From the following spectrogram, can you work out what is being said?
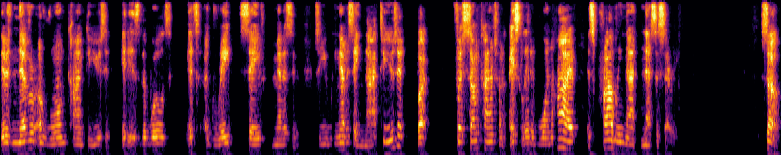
There's never a wrong time to use it. It is the world's, it's a great, safe medicine. So you can never say not to use it, but for sometimes for an isolated one hive, it's probably not necessary. So,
